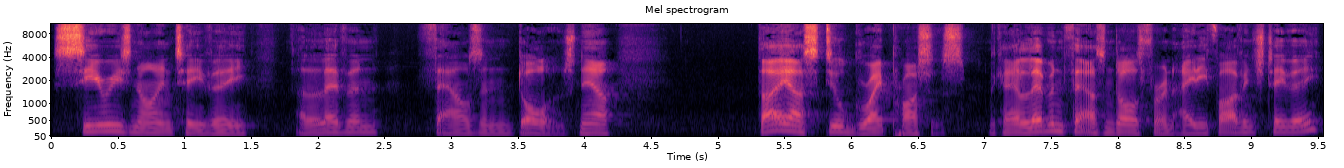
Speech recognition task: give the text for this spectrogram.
Series 9 TV, $11,000. Now, they are still great prices. Okay, $11,000 for an 85 inch TV.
